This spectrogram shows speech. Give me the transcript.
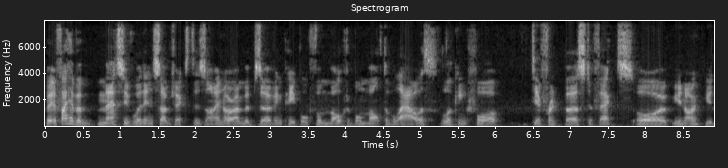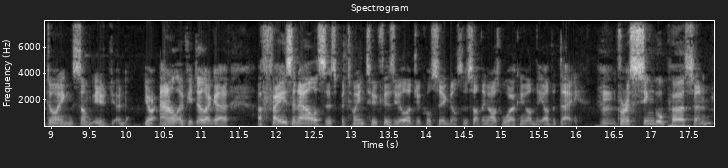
but if I have a massive within subjects design, or I'm observing people for multiple, multiple hours, looking for different burst effects, or you know, you're doing some, if you're anal, if you do like a, a phase analysis between two physiological signals, is something I was working on the other day. For a single person,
